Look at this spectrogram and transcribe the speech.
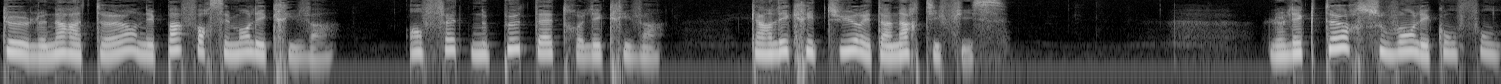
que le narrateur n'est pas forcément l'écrivain, en fait ne peut être l'écrivain, car l'écriture est un artifice. Le lecteur souvent les confond,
